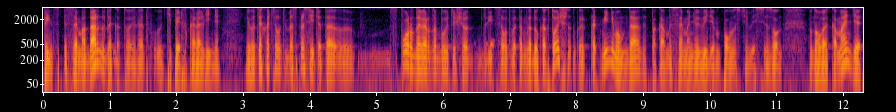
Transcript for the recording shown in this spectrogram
принципе, Сэма Дарнеда, который теперь в Каролине. И вот я хотел тебя спросить, это э, спор, наверное, будет еще длиться вот в этом году как точно, как, как минимум, да, пока мы Сэма не увидим полностью весь сезон в новой команде.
